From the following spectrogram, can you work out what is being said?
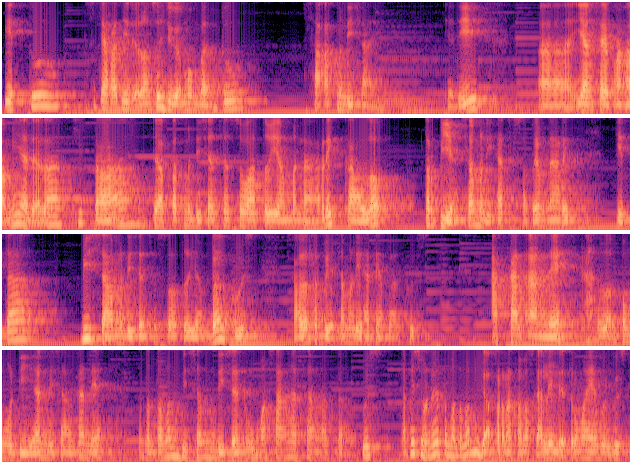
itu secara tidak langsung juga membantu saat mendesain. Jadi uh, yang saya pahami adalah kita dapat mendesain sesuatu yang menarik kalau terbiasa melihat sesuatu yang menarik. Kita bisa mendesain sesuatu yang bagus kalau terbiasa melihat yang bagus. Akan aneh kalau kemudian misalkan ya teman-teman bisa mendesain rumah sangat-sangat bagus, tapi sebenarnya teman-teman nggak pernah sama sekali lihat rumah yang bagus.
